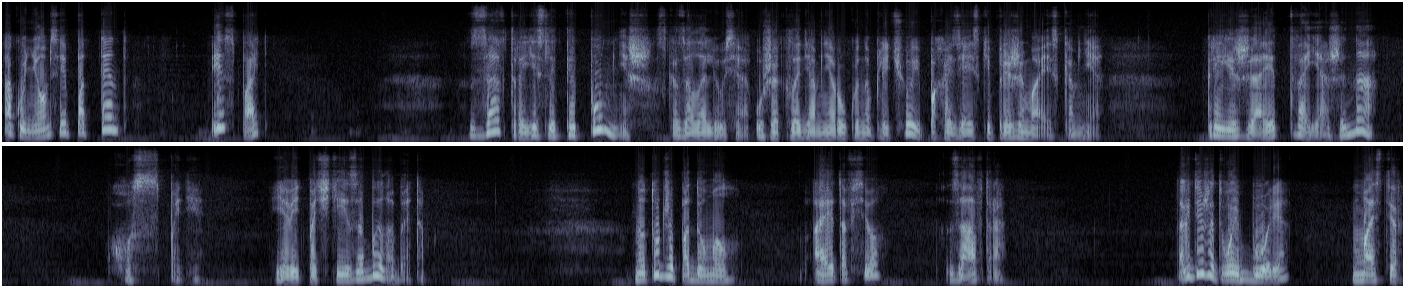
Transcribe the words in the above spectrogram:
окунемся и под тент, и спать. «Завтра, если ты помнишь, — сказала Люся, уже кладя мне руку на плечо и по-хозяйски прижимаясь ко мне, — приезжает твоя жена». Господи, я ведь почти и забыл об этом. Но тут же подумал, а это все завтра. А где же твой Боря, мастер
